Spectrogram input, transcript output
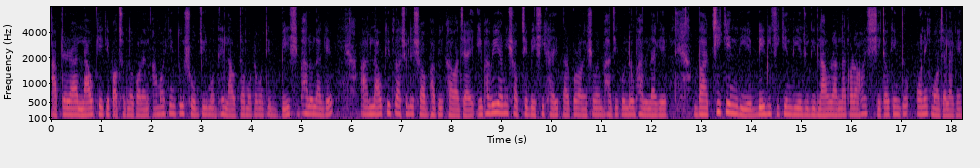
আপনারা লাউ কে কে পছন্দ করেন? আমার কিন্তু সবজির মধ্যে লাউটা মোটামুটি বেশ ভালো লাগে। আর লাউ কিন্তু আসলে সবভাবেই খাওয়া যায়। এভাবেই আমি সবচেয়ে বেশি খাই। তারপর অনেক সময় ভাজি করলেও ভালো লাগে। বা চিকেন দিয়ে, বেবি চিকেন দিয়ে যদি লাউ রান্না করা হয়, সেটাও কিন্তু অনেক মজা লাগে।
